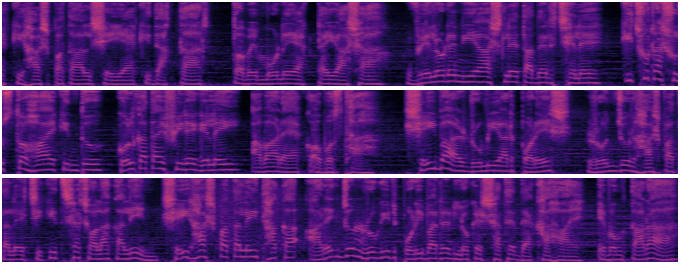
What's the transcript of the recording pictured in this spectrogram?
একই হাসপাতাল, সেই একই ডাক্তার, তবে মনে একটাই আশা, ভেলোরে নিয়ে আসলে তাদের ছেলে কিছুটা সুস্থ হয়, কিন্তু কলকাতায় ফিরে গেলেই আবার এক অবস্থা। সেইবার রুমি আর পরেশ রঞ্জুর হাসপাতালে চিকিৎসা চলাকালীন সেই হাসপাতালেই থাকা আরেকজন রোগীর পরিবারের লোকের সাথে দেখা হয় এবং তারা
